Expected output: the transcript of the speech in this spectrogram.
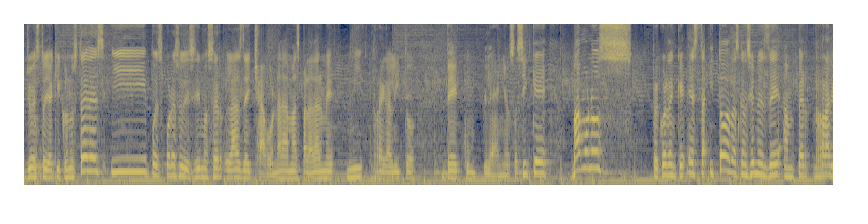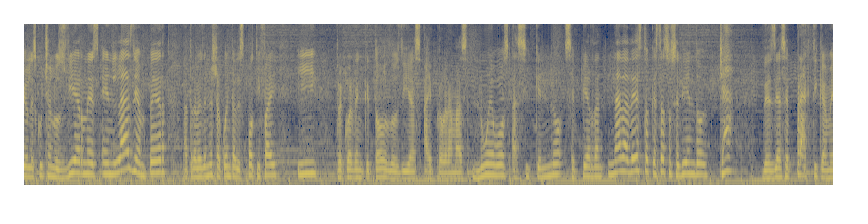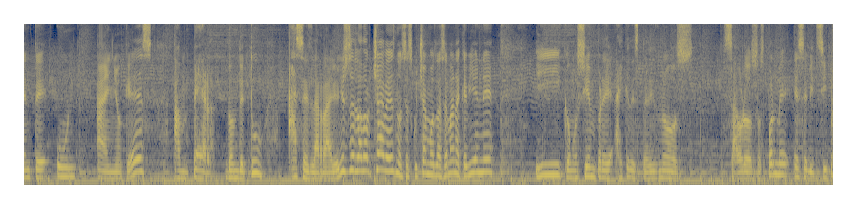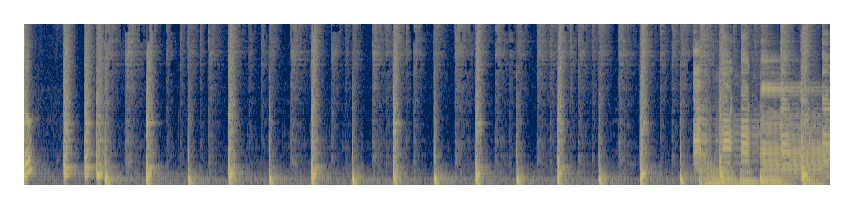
yo estoy aquí con ustedes y pues por eso decidimos hacer las de Chavo, nada más para darme mi regalito de cumpleaños. Así que vámonos. Recuerden que esta y todas las canciones de Amper Radio la escuchan los viernes en las de Amper a través de nuestra cuenta de Spotify y recuerden que todos los días hay programas nuevos, así que no se pierdan nada de esto que está sucediendo ya desde hace prácticamente un año, que es Amper, donde tú haces la radio. Yo soy Salvador Chávez, nos escuchamos la semana que viene y como siempre hay que despedirnos sabrosos. Ponme ese bitcito.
